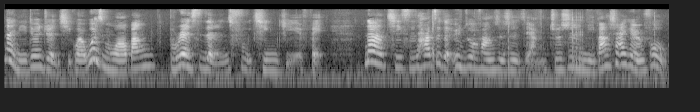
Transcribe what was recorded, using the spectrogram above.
那你一定会觉得很奇怪，为什么我要帮不认识的人付清洁费？那其实它这个运作方式是这样，就是你帮下一个人付。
